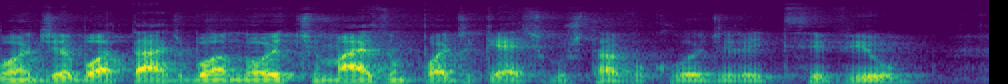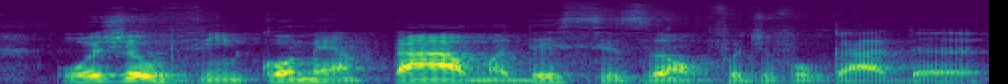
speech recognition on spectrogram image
Bom dia, boa tarde, boa noite. Mais um podcast Gustavo Clô Direito Civil. Hoje eu vim comentar uma decisão que foi divulgada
